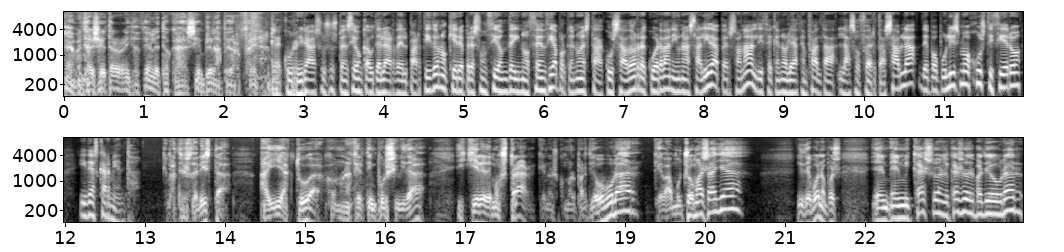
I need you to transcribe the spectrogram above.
A al secretario de organización le toca siempre la peor pena. Recurrirá a su suspensión cautelar del partido. No quiere presunción de inocencia porque no está acusado, recuerda, ni una salida personal. Dice que no le hacen falta las ofertas. Habla de populismo justiciero y de escarmiento. El Partido Socialista ahí actúa con una cierta impulsividad y quiere demostrar que no es como el Partido Popular, que va mucho más allá. Dice, bueno, pues en, mi caso, en el caso del Partido Popular,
